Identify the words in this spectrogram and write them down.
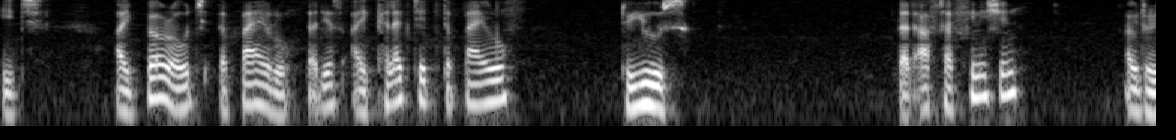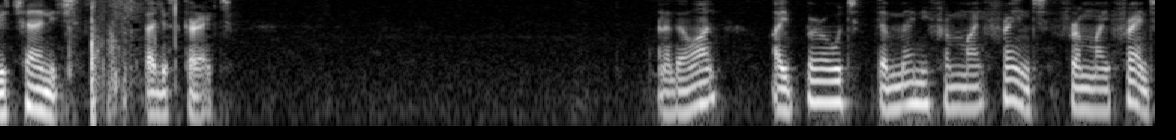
it. I borrowed the biro that is I collected the biro to use. That after finishing I would return it. That is correct. Another one. I borrowed the money from my friend from my friend.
